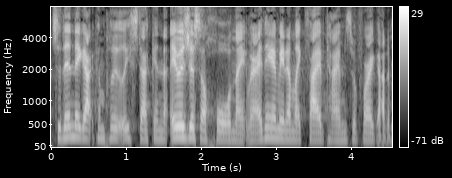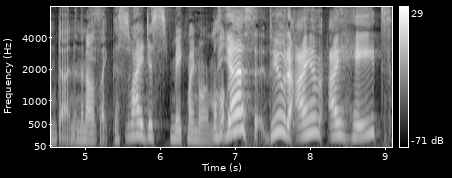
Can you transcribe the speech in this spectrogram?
so then they got completely stuck in. The, it was just a whole nightmare. I think I made them like five times before I got them done, and then I was like, "This is why I just make my normal." yes, dude, I am I hate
